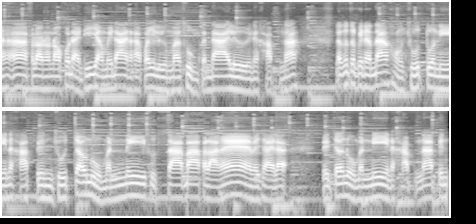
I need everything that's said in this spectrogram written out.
นะฮะสำหรับน้องๆคนไหนที่ยังไม่ได้นะครับ ก็อย่าลืมมาสุ่มกันได้เลยนะครับนะแล้วก็จะเป็นทางด้านของชุดตัวนี้นะครับเป็นชุดเจ้าหนูมันนี่สุดซาบ้าพลังแง่ไม่ใช่ละเป็นเจ้าหนูมันนี่นะครับนะเป็น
